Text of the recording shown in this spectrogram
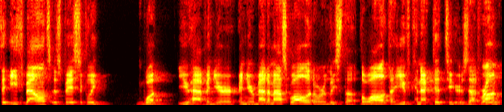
The ETH balance is basically what you have in your in your MetaMask wallet, or at least the, the wallet that you've connected to your Zed Run.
